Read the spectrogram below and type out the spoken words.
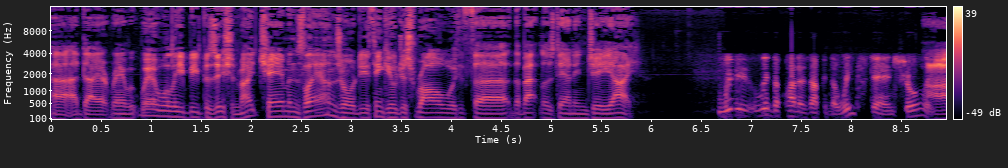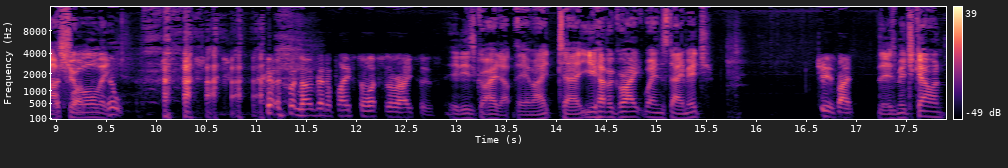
uh, a day at Randwick. Where will he be positioned, mate? Chairman's Lounge, or do you think he'll just roll with uh, the battlers down in GA? With, with, the punters up in the wing stand, surely. Ah, That's surely. no better place to watch the races. It is great up there, mate. Uh, you have a great Wednesday, Mitch. Cheers, mate. There's Mitch Cohen.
